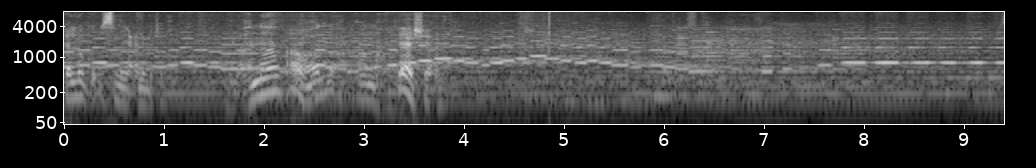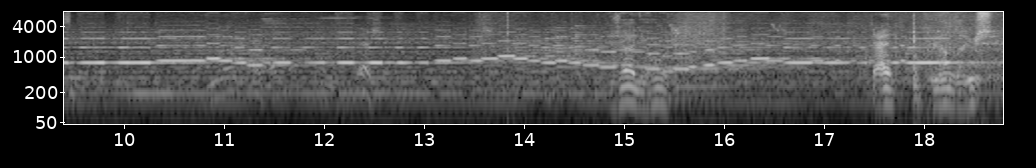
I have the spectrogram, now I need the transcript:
قال له اسمي يعني بتوقع أنا؟ آه. والله أنا ليش يعني؟ جالي هو تعال يلا يمشي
